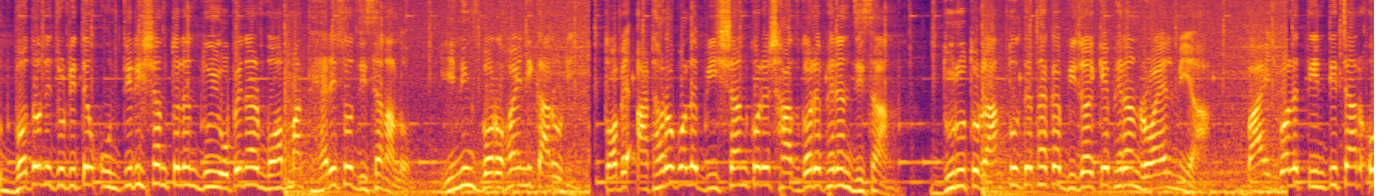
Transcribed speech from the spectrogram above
উদ্বোধনী জুটিতে উনত্রিশ রান তোলেন দুই ওপেনার মোহাম্মদ হ্যারিস ও জিসান আলম। ইনিংস বড় হয়নি কারোরই। তবে আঠারো বলে বিশ রান করে সাজঘরে ফেরেন জিসান। দ্রুত রান তুলতে থাকা বিজয়কে ফেরান রয়্যাল মিয়া। বাইশ বলে তিনটি চার ও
